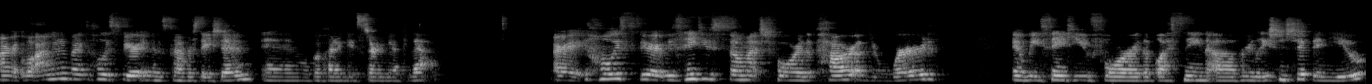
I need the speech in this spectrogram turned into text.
All right, well, I'm going to invite the Holy Spirit into this conversation, and we'll go ahead and get started after that. All right, Holy Spirit, we thank you so much for the power of your word, and we thank you for the blessing of relationship in you.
